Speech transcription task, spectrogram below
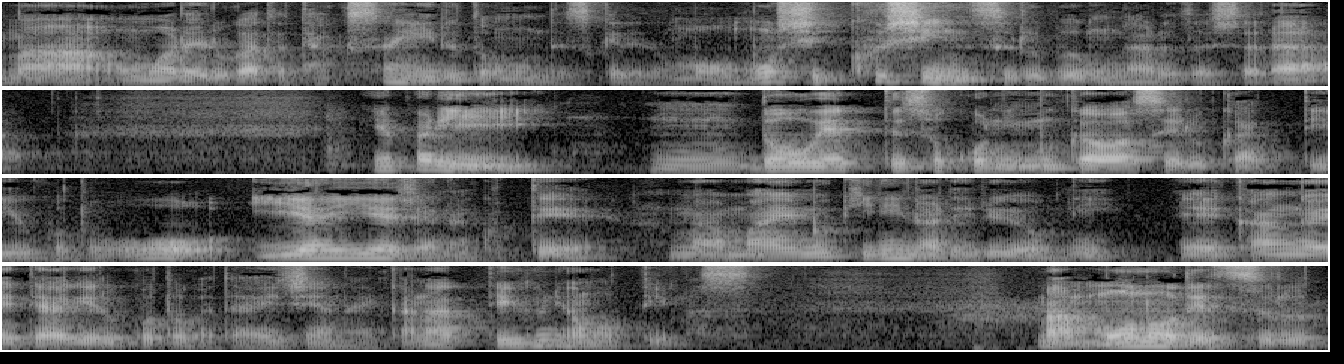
まあ思われる方たくさんいると思うんですけれどももし苦心する部分があるとしたらやっぱり、うん、どうやってそこに向かわせるかっていうことを嫌々じゃなくて、まあ、前向きになれるように、え、考えてあげることが大事じゃないかなっていうふうに思っています。まあ、物でする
